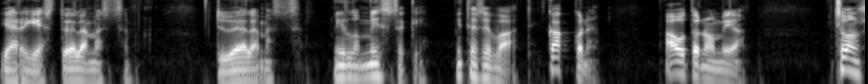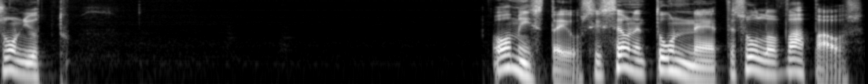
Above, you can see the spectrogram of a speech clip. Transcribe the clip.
järjestöelämässä, työelämässä, milloin missäkin, mitä se vaatii. Kakkonen, autonomia. Se on sun juttu. Omistajuus, siis sellainen tunne, että sulla on vapaus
